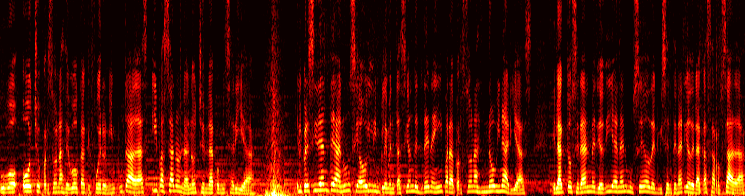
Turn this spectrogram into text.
Hubo ocho personas de Boca que fueron imputadas y pasaron la noche en la comisaría. El presidente anuncia hoy la implementación del DNI para personas no binarias. El acto será el mediodía en el Museo del Bicentenario de la Casa Rosada.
